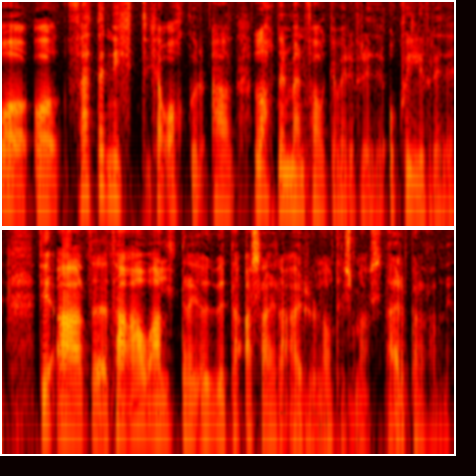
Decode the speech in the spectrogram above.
og, og þetta er nýtt hjá okkur að látnir menn fá ekki að vera í friði og kvíl í friði. Því að uh, það á aldrei auðvita að særa æru látinsmanns, það er bara þannig.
